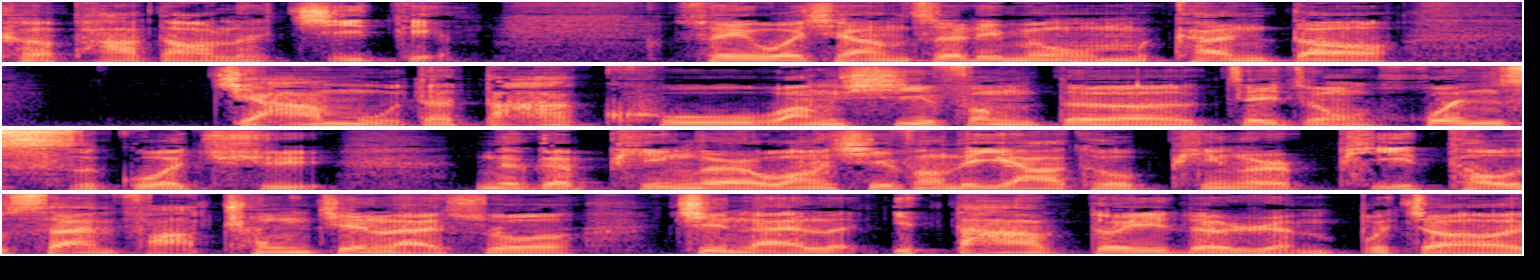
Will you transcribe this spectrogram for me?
可怕到了极点。所以我想，这里面我们看到。贾母的大哭，王熙凤的这种昏死过去，那个平儿，王熙凤的丫头平儿披头散发冲进来，说进来了一大堆的人，不知道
